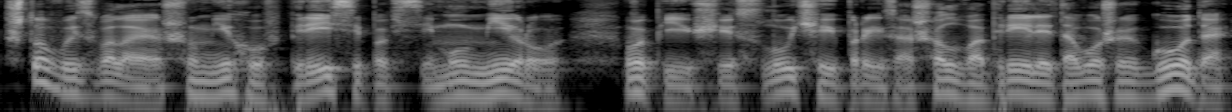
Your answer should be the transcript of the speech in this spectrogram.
что вызвало шумиху в прессе по всему миру. Вопиющий случай произошел в апреле того же года,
